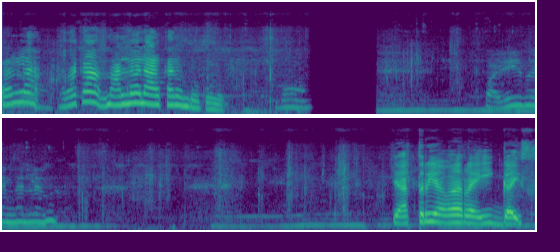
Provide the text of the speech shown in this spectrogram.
അയ്യ അതൊക്കെ നല്ല നല്ല ആൾക്കാരുണ്ട് നോക്കോളൂ രാത്രിയാവാറായി ഗൈസ്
